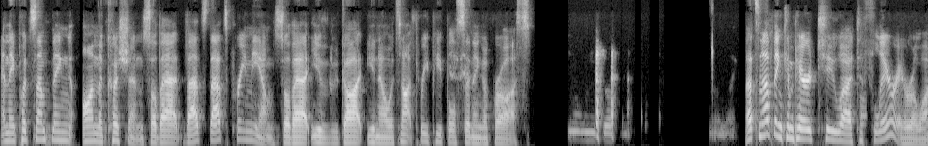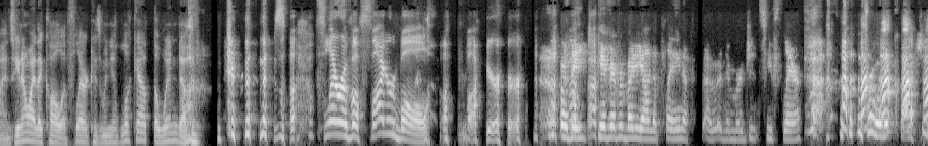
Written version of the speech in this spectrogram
and they put something on the cushion so that that's that's premium so that you've got you know it's not three people sitting across. Oh my god. Oh my That's nothing compared to uh to Flair Airlines. You know why they call it Flair? Because when you look out the window, there's a flare of a fireball on fire. or they give everybody on the plane a, a- an emergency flare for when it crashes.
